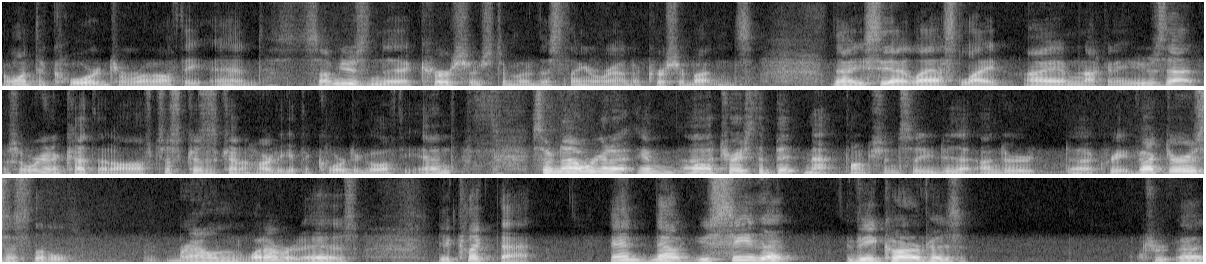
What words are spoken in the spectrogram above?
I want the cord to run off the end. So I'm using the cursors to move this thing around, the cursor buttons. Now you see that last light. I am not going to use that, so we're going to cut that off just because it's kind of hard to get the cord to go off the end. So now we're going to uh, trace the bitmap function. So you do that under uh, create vectors, this little brown whatever it is. You click that. And now you see that VCarve has uh,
